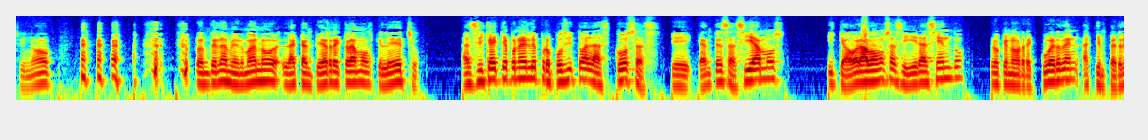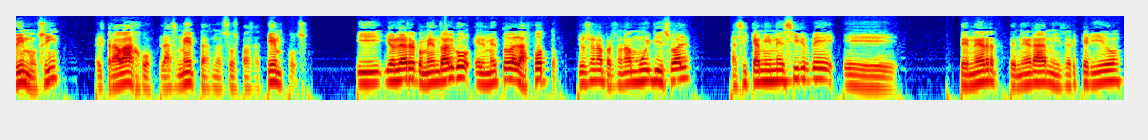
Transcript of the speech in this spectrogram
si no, pregúntenle a mi hermano la cantidad de reclamos que le he hecho. Así que hay que ponerle propósito a las cosas que, antes hacíamos y que ahora vamos a seguir haciendo, pero que nos recuerden a quien perdimos, ¿sí? El trabajo, las metas, nuestros pasatiempos. Y yo le recomiendo algo, el método de la foto. Yo soy una persona muy visual, así que a mí me sirve eh, tener, tener a mi ser querido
